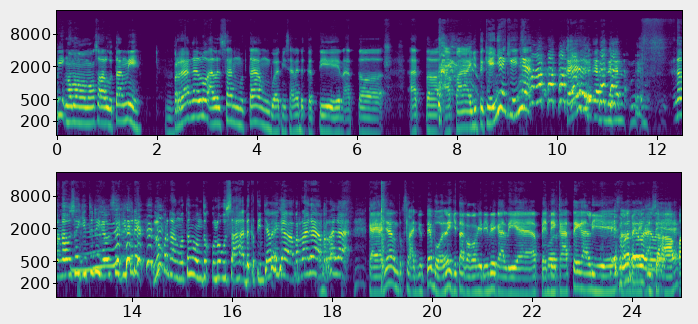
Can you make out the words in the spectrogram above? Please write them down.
Tapi ngomong-ngomong soal utang nih, pernah nggak lu alasan ngutang buat misalnya deketin atau atau apa gitu? Kayaknya kayaknya kayak dengan dengan nggak nggak usah gitu deh, nggak usah gitu deh. Lu pernah ngutang untuk lu usaha deketin cewek gak? Pernah gak? Pernah gak? Kayaknya untuk selanjutnya boleh kita ngomongin ini kali ya, PDKT kali ya. Boleh, PDKT usaha apa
